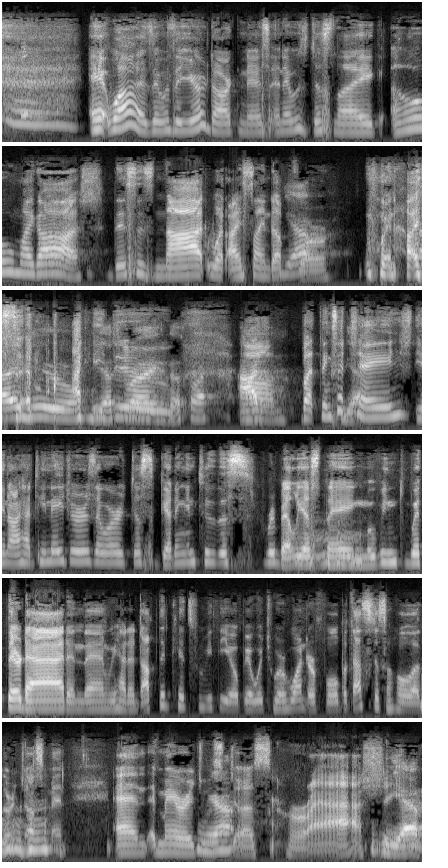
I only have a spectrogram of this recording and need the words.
right. It was. It was a year of darkness, and it was just like, oh my gosh, this is not what I signed up Yep. for when I I said do. I That's do. right. That's right. I, Um, but things had yeah. changed. You know, I had teenagers that were just getting into this rebellious Mm-hmm. thing, moving with their dad, and then we had adopted kids from Ethiopia, which were wonderful. But that's just a whole other adjustment. And marriage was Mm-hmm. Yeah. just crashing. Yep.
